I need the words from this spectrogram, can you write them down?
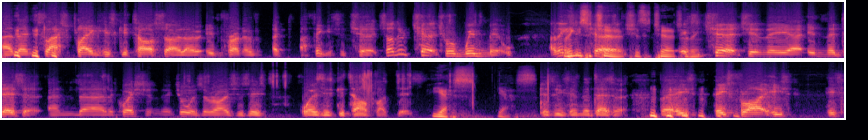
and then Slash playing his guitar solo in front of, a, I think it's a church. It's either a church or a windmill. I I think, think it's a church. It's a church. I It's a think. church in the uh, in the desert, and uh, the question which always arises is, where's his guitar plugged in? Yes. Yes. Because he's in the desert, but he's he's fly he's his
